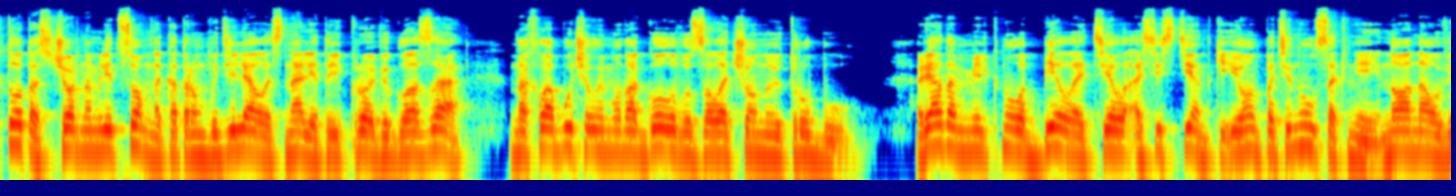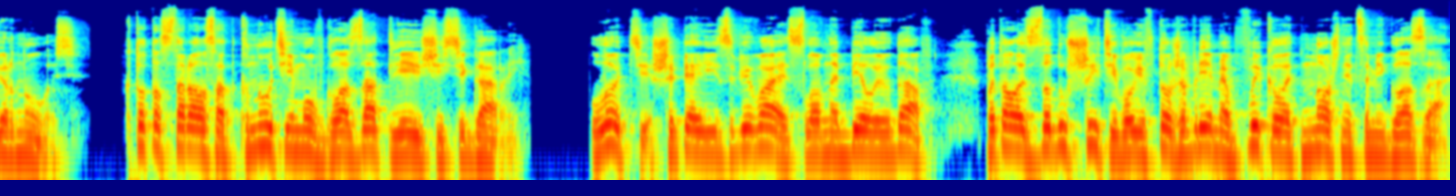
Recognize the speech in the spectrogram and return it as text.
Кто-то с черным лицом, на котором выделялась налитые кровью глаза, нахлобучил ему на голову золоченую трубу. Рядом мелькнуло белое тело ассистентки, и он потянулся к ней, но она увернулась. Кто-то старался ткнуть ему в глаза тлеющей сигарой. Лотти, шипя и извиваясь, словно белый удав, пыталась задушить его и в то же время выколоть ножницами глаза.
